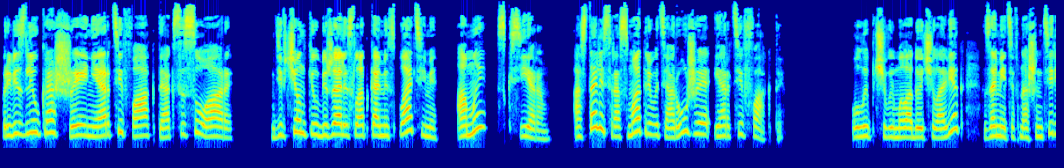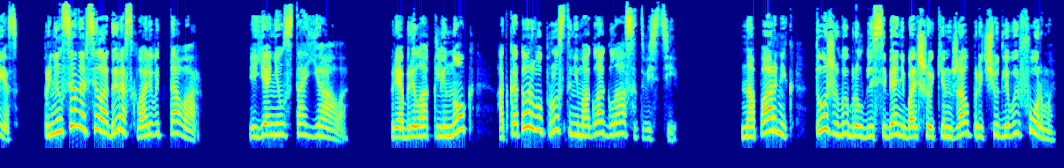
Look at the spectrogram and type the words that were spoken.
привезли украшения, артефакты, аксессуары. Девчонки убежали с лотками с платьями, а мы с Ксером остались рассматривать оружие и артефакты. Улыбчивый молодой человек, заметив наш интерес, принялся на все лады расхваливать товар. И я не устояла. Приобрела клинок, от которого просто не могла глаз отвести. Напарник тоже выбрал для себя небольшой кинжал причудливой формы.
